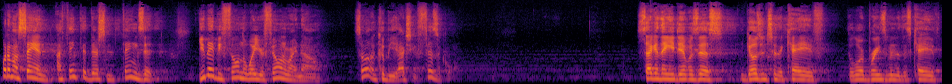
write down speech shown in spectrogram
What am I saying? I think that there's some things that you may be feeling the way you're feeling right now. Some of it could be actually physical. Second thing he did was this he goes into the cave. The Lord brings him into this cave,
